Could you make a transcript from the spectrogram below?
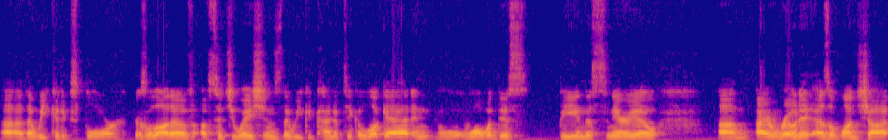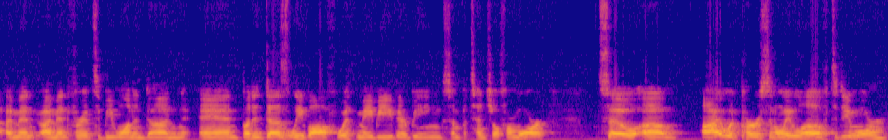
uh, that we could explore. There's a lot of, of situations that we could kind of take a look at and what would this be in this scenario. Um, I wrote it as a one shot. I meant I meant for it to be one and done, and but it does leave off with maybe there being some potential for more. So um, I would personally love to do more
